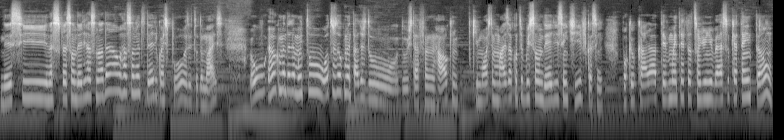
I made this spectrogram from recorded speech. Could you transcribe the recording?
nesse, nessa superação dele relacionada ao relacionamento dele com a esposa e tudo mais. Eu, eu recomendaria muito outros documentários do, do Stephen Hawking que mostram mais a contribuição dele científica, assim. Porque o cara teve uma interpretação de universo que até então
